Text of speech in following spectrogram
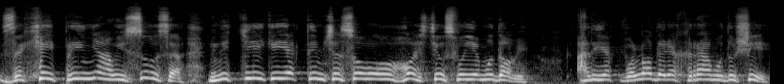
Захей прийняв Ісуса не тільки як тимчасового гостя у своєму домі, але як володаря храму душі.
